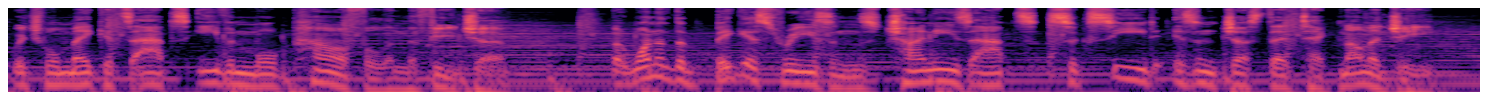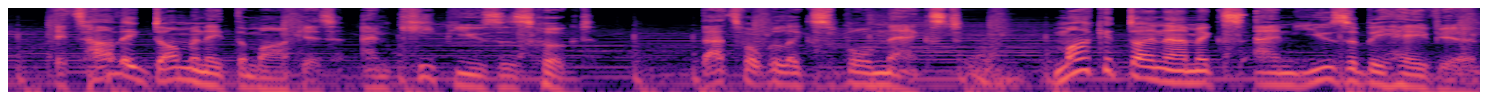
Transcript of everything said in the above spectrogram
which will make its apps even more powerful in the future. But one of the biggest reasons Chinese apps succeed isn't just their technology, it's how they dominate the market and keep users hooked. That's what we'll explore next. Market dynamics and user behavior.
